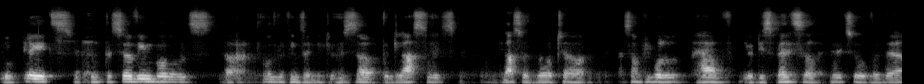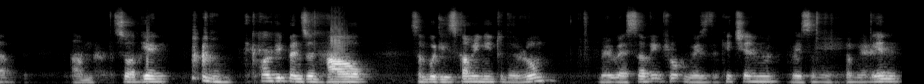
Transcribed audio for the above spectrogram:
your plates, you put the serving bowls, uh, all the things that need to be served, the glasses, glass of water. Some people have your dispenser it's over there. Um, so again, it all depends on how somebody is coming into the room, where we're serving from, where's the kitchen, where's somebody coming in,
